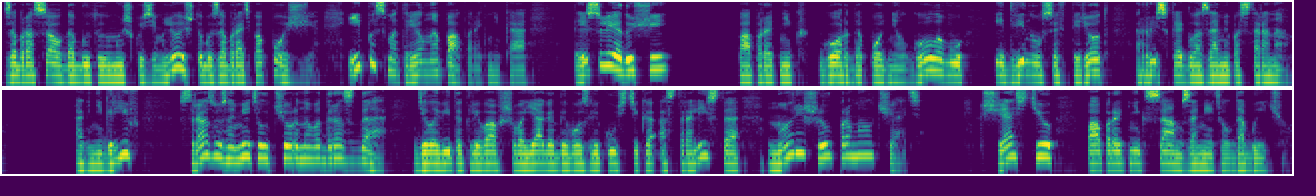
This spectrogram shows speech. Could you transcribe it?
забросал добытую мышку землей, чтобы забрать попозже, и посмотрел на папоротника. «Ты следующий!» Папоротник гордо поднял голову и двинулся вперед, рыская глазами по сторонам. Огнегриф сразу заметил черного дрозда, деловито клевавшего ягоды возле кустика астралиста, но решил промолчать. К счастью, папоротник сам заметил добычу.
